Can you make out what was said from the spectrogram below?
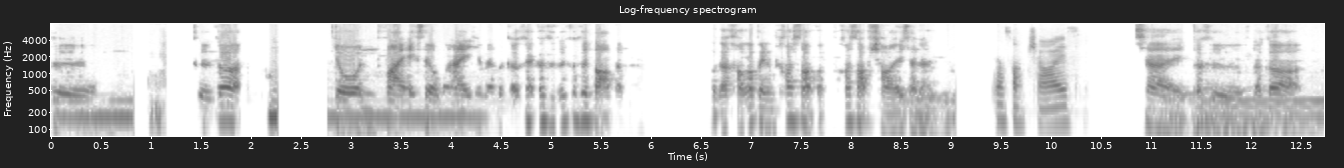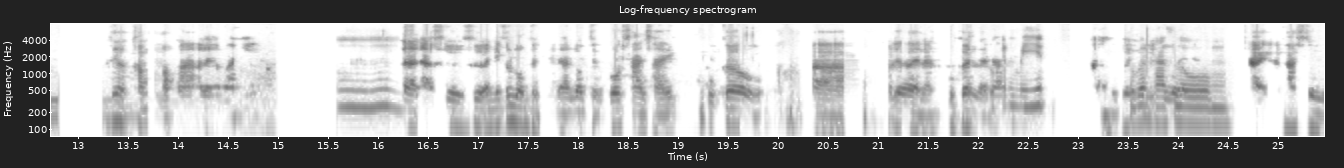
คือ คือก็โยนไฟล์ Excel มาให้ใช่ไหมมันก็แค่ก็คือก็คือตอบแบบเหมือนกับเขาก็เป็นข้อสอบแบบข้อสอบช้อยส์นะก็สอบ choice ใช่ก็คือแล้วก็เลือกคำตอบมาอะไรประมาณนี้แต่นแหละคือคืออันนี้ก็รวมถึงนะรวมถึงพวกการใช้ Google อ่าเขาเรียกอะไรนะ Google อะไรนะ Google Meet Google Google Meet ด้วย Classroom ใช่คือ Classroom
